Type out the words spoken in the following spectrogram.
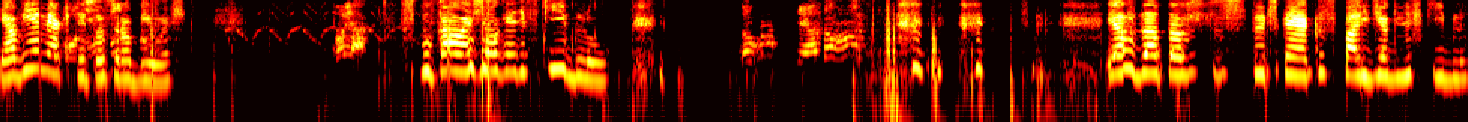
ja wiem jak ty to zrobiłeś. No jak? Spukałeś ogień w kiblu. Dobra, ja to Ja znam tą sz- sztuczkę jak spalić ogień w kiblu.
